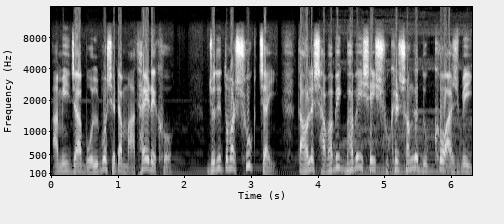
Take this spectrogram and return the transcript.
আমি যা বলব সেটা মাথায় রেখো যদি তোমার সুখ চাই, তাহলে স্বাভাবিকভাবেই সেই সুখের সঙ্গে দুঃখ আসবেই।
